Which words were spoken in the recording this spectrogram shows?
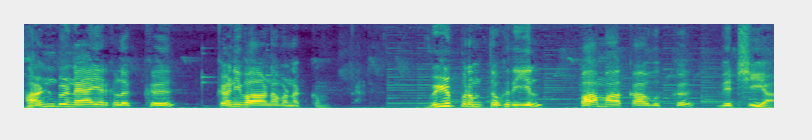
அன்பு நேயர்களுக்கு கனிவான வணக்கம். விழுப்புரம் தொகுதியில் பாமகவுக்கு வெற்றியா?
